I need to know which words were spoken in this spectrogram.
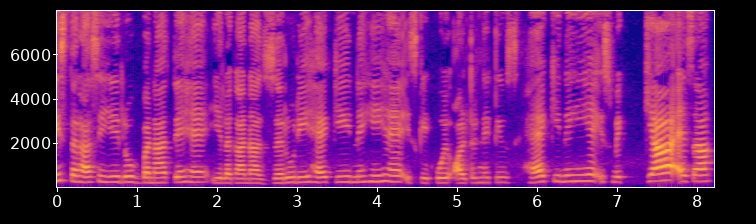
किस तरह से ये लोग बनाते हैं, ये लगाना ज़रूरी है कि नहीं है, इसके कोई ऑल्टरनेटिव्स है कि नहीं है, इसमें क्या ऐसा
